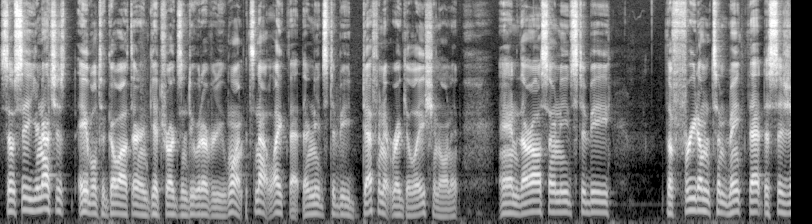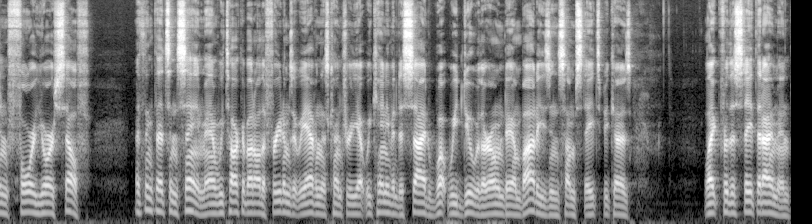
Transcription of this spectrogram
So, see, you're not just able to go out there and get drugs and do whatever you want. It's not like that. There needs to be definite regulation on it. And there also needs to be the freedom to make that decision for yourself. I think that's insane, man. We talk about all the freedoms that we have in this country, yet we can't even decide what we do with our own damn bodies in some states because, like for the state that I'm in,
